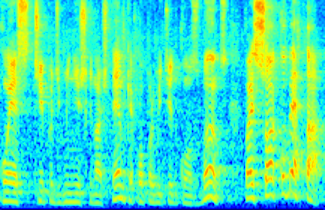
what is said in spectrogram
Com esse tipo de ministro que nós temos, que é comprometido com os bancos, vai só acobertar.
